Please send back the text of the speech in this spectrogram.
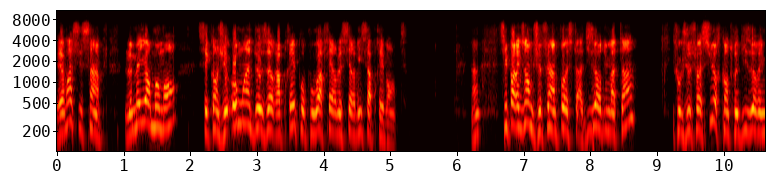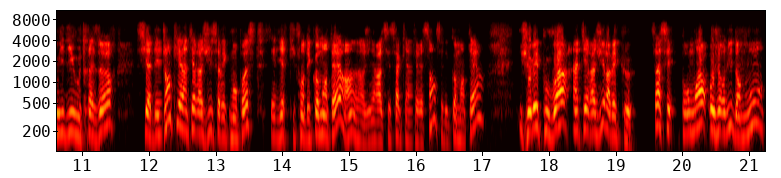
Et eh moi, c'est simple. Le meilleur moment, c'est quand j'ai au moins deux heures après pour pouvoir faire le service après-vente. Hein. si par exemple, je fais un poste à 10 heures du matin, il faut que je sois sûr qu'entre 10 heures et midi ou 13 heures, s'il y a des gens qui interagissent avec mon poste, c'est-à-dire qui font des commentaires, hein, en général c'est ça qui est intéressant, c'est des commentaires, je vais pouvoir interagir avec eux. Ça, c'est pour moi aujourd'hui dans mon,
